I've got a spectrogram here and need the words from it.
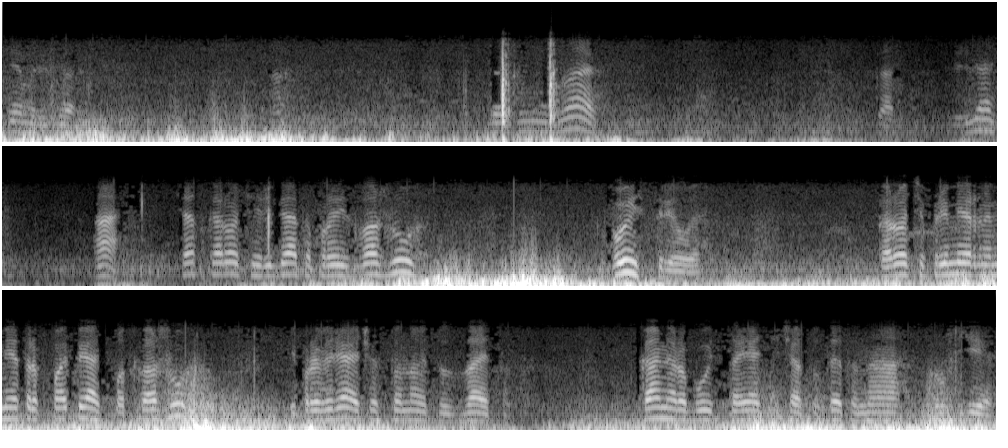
Всем, ребят. А? Даже не знаю, как стрелять. А, сейчас, короче, ребята, произвожу выстрелы. Короче, примерно метров по пять подхожу и проверяю, что становится с зайцем. Камера будет стоять сейчас вот это на ружье.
